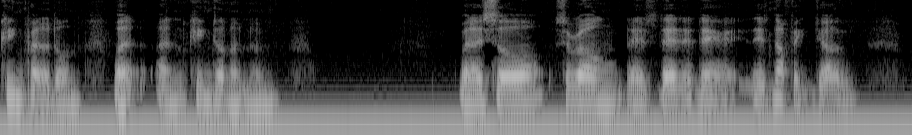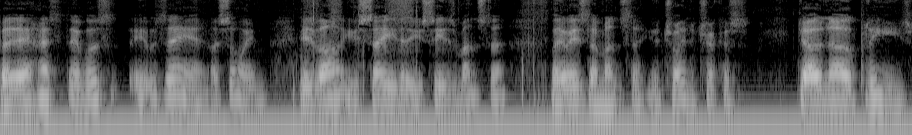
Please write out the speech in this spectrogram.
King Peladon, and King Donovan. When I saw Sarong, there's there, there there's nothing, Joe. But there has there was it was there. I saw him. Isvar, you say that you see this monster? Well, there is no monster. You're trying to trick us. Joe, no, please.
